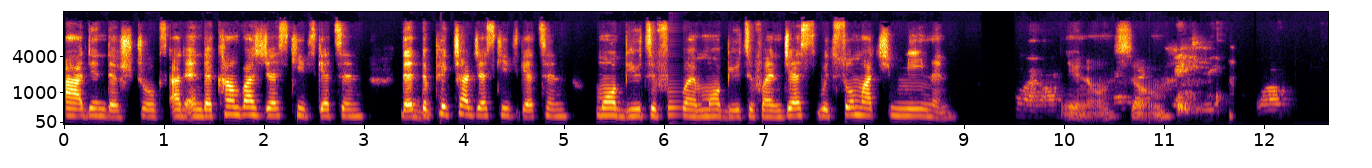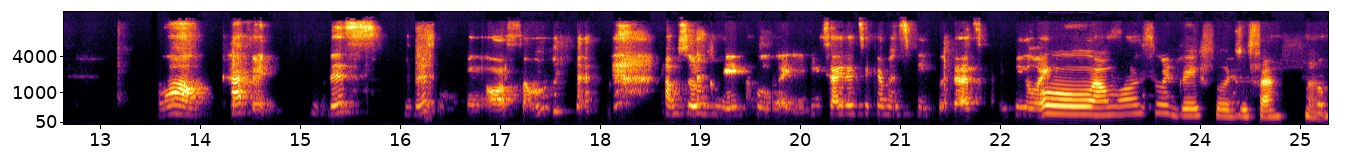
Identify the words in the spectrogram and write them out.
adding the strokes and and the canvas just keeps getting, the, the picture just keeps getting more beautiful and more beautiful and just with so much meaning. Wow. You know, so. Wow. Wow, Catherine, this this has been awesome. I'm so grateful that you decided to come and speak with us. I feel like oh, I'm also grateful, Jifa. Hmm.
